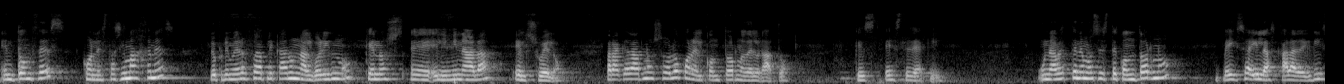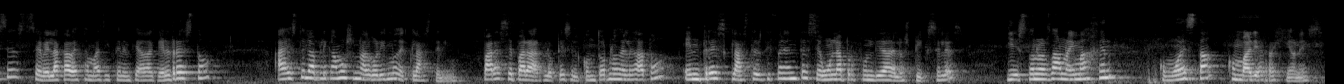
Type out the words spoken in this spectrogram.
Entonces, con estas imágenes, lo primero fue aplicar un algoritmo que nos eh, eliminara el suelo para quedarnos solo con el contorno del gato, que es este de aquí. Una vez tenemos este contorno, veis ahí la escala de grises, se ve la cabeza más diferenciada que el resto. A esto le aplicamos un algoritmo de clustering para separar lo que es el contorno del gato en tres clústeres diferentes según la profundidad de los píxeles. Y esto nos da una imagen como esta con varias regiones.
